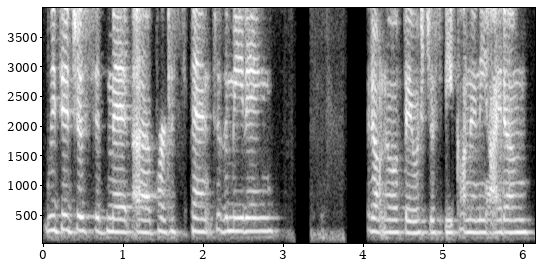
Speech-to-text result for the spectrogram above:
We did just admit a participant to the meeting. I don't know if they wish to speak on any item.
